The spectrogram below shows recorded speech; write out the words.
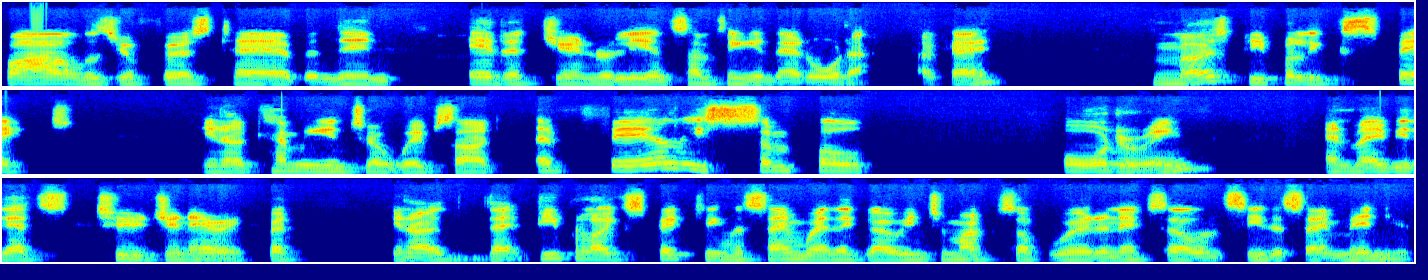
file as your first tab and then edit generally and something in that order. Okay. Most people expect, you know, coming into a website, a fairly simple ordering. And maybe that's too generic, but you know, that people are expecting the same way they go into Microsoft Word and Excel and see the same menu.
